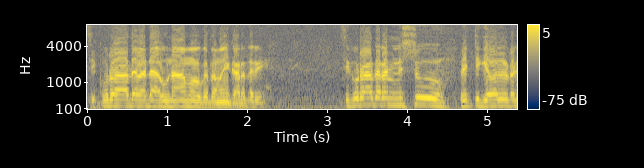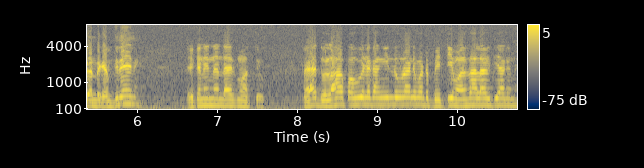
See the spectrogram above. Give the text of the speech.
සිකුරාද වැඩ වුණාම ඕක තමයි කරදරේ සිකුරාදර මිනිස්සු පෙට්ටි ගෙවල් වලට ගන්න කැමති නෑනේ ඒක නෙන්න ඩයිස් මහත්තයෝ. පැය 12 පහු වෙනකන් ඉන්න උනානේ මට පෙට්ටිය මල්සාලාවේ තියාගෙන.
